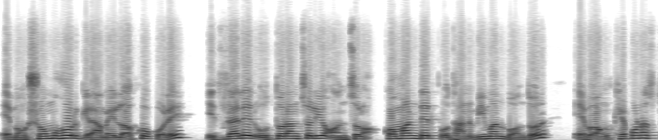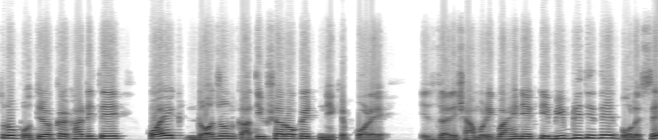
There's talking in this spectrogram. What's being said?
এবং সমূহর গ্রামে লক্ষ্য করে ইসরায়েলের উত্তরাঞ্চলীয় অঞ্চল কমান্ডের প্রধান বিমানবন্দর এবং ক্ষেপণাস্ত্র প্রতিরক্ষা ঘাঁটিতে কয়েক ডজন কাতিউষা রকেট নিক্ষেপ করে। ইসরায়েলি সামরিক বাহিনী একটি বিবৃতিতে বলেছে,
